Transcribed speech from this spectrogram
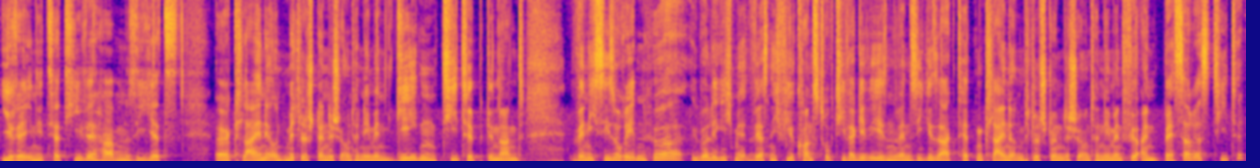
Ihre Initiative haben Sie jetzt äh, kleine und mittelständische Unternehmen gegen TTIP genannt. Wenn ich Sie so reden höre, überlege ich mir, wäre es nicht viel konstruktiver gewesen, wenn Sie gesagt hätten, kleine und mittelständische Unternehmen für ein besseres TTIP?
